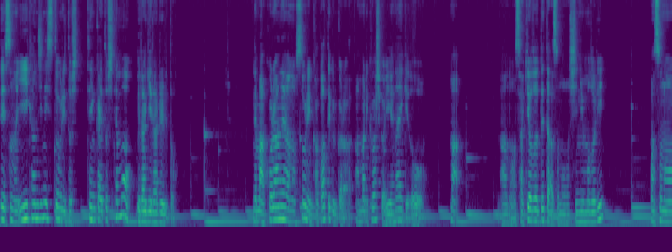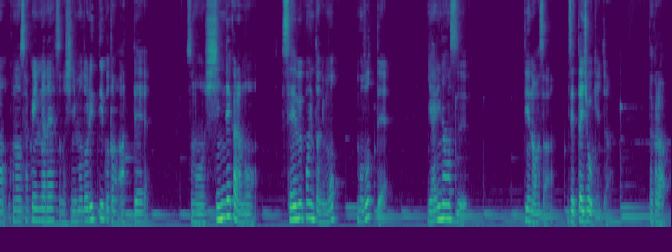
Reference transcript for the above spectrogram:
でそのいい感じにストーリーとし展開としても裏切られると。でまあこれはねあのストーリーに関わってくるからあんまり詳しくは言えないけどまああの先ほど出たその死に戻りまあ、そのこの作品がねその死に戻りっていうこともあってその死んでからのセーブポイントにも戻ってやり直すっていうのはさ絶対条件じゃん。だから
